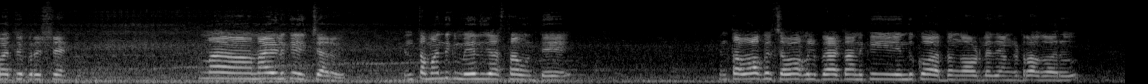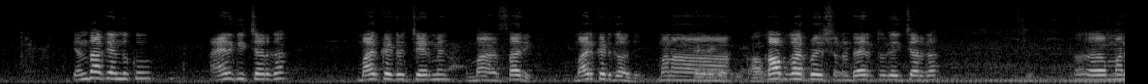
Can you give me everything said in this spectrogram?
party president నా నాయుడికే ఇచ్చారు. ఇంతమందికి మేలు చేస్తూ ఉంటే ఇంత వాకులు చవాకులు పెట్టడానికి ఎందుకో అర్థం కావట్లేదు వెంకట్రావు గారు. ఎందాక ఎందుకు? ఆయనకి ఇచ్చారుగా? మార్కెట్ చైర్మన్ మా సారీ మార్కెట్ కాదు మన కాపు కార్పొరేషన్ డైరెక్టర్గా ఇచ్చారుగా. మన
